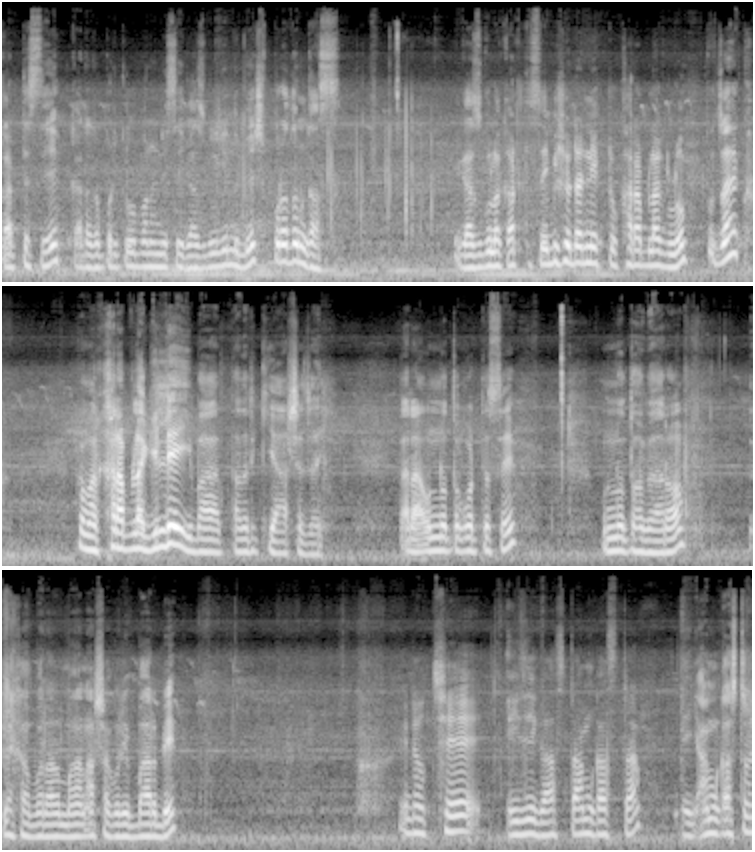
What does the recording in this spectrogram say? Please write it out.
কাটতেছে, কাটার পরিকল্পনা নিয়েছে এই গাছগুলো কিন্তু বেশ পুরাতন গাছ। এই গাছগুলো কাটতেছে, এই বিষয়টা নিয়ে একটু খারাপ লাগল। তো যাই হোক, আমার খারাপ লাগিলেই বা তাদের কি আসে যায়। তারা উন্নত করতেছে, উন্নত হবে আরও লেখাপড়ার মান আশা করি বাড়বে। এটা হচ্ছে এই যে গাছটা, আম গাছটা। এই আম গাছটার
